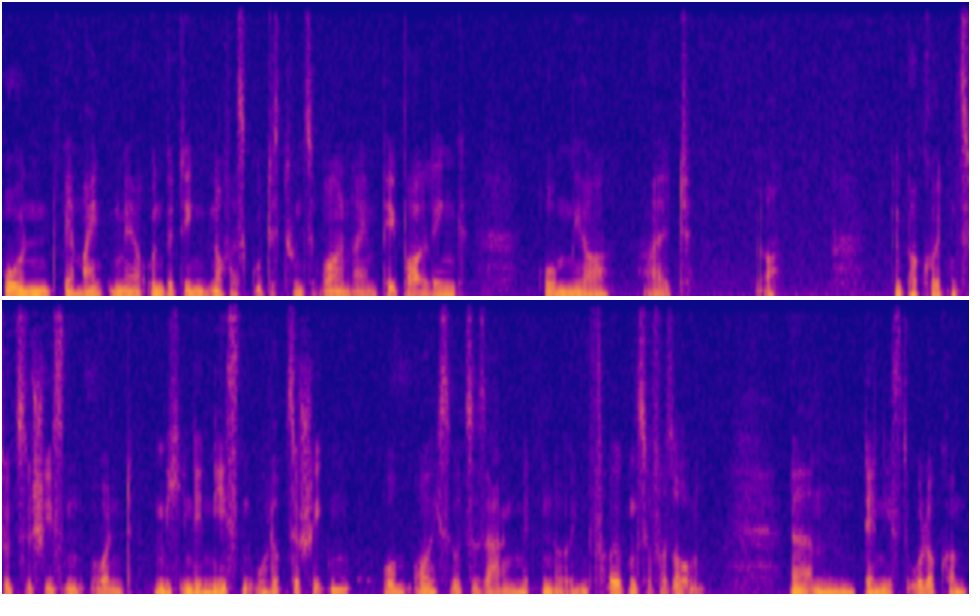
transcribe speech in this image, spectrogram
und wer meint mir unbedingt noch was Gutes tun zu wollen, ein PayPal-Link, um mir halt ja, ein paar Kröten zuzuschießen und mich in den nächsten Urlaub zu schicken, um euch sozusagen mit neuen Folgen zu versorgen. Ähm, der nächste Urlaub kommt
